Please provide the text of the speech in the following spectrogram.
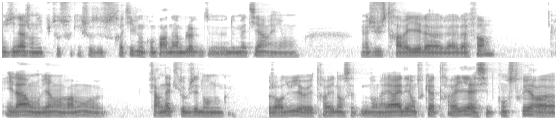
usinage, on est plutôt sur quelque chose de soustractif, donc on part d'un bloc de, de matière et on juste travaillé la, forme. Et là, on vient vraiment euh, faire naître l'objet devant nous. Aujourd'hui, euh, travailler dans, la R&D, en tout cas, travailler à essayer de construire euh,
